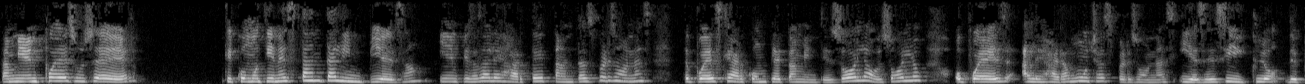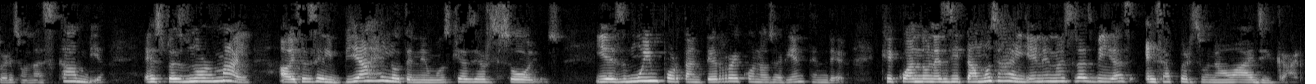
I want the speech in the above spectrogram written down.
También puede suceder que como tienes tanta limpieza y empiezas a alejarte de tantas personas, te puedes quedar completamente sola o solo o puedes alejar a muchas personas y ese ciclo de personas cambia. Esto es normal. A veces el viaje lo tenemos que hacer solos y es muy importante reconocer y entender que cuando necesitamos a alguien en nuestras vidas, esa persona va a llegar.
